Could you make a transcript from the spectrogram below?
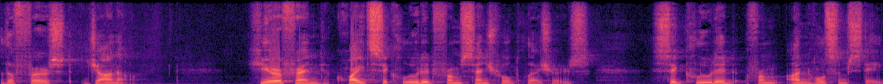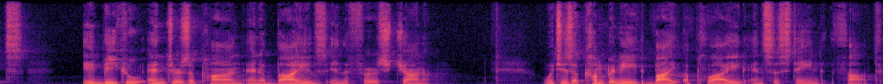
the first jhana? Here, friend, quite secluded from sensual pleasures, secluded from unwholesome states, a bhikkhu enters upon and abides in the first jhana, which is accompanied by applied and sustained thought,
